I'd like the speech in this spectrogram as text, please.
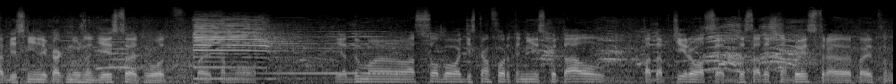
объяснили, как нужно действовать. Вот. Поэтому, Я думаю, особого дискомфорта не испытал, адаптировался достаточно быстро, поэтому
